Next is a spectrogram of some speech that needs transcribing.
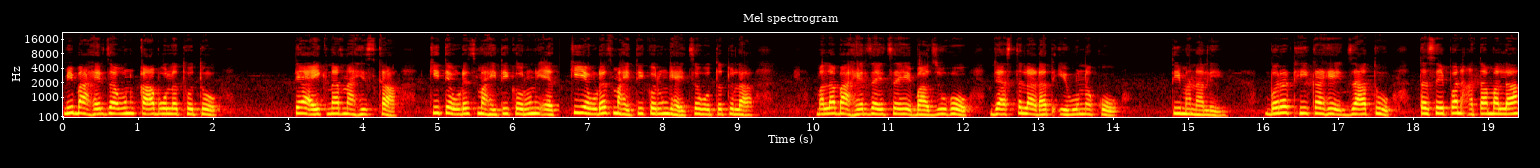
मी बाहेर जाऊन का बोलत होतो? ते ऐकणार नाहीस का? की तेवढंच माहिती करून येत की एवढंच माहिती करून घ्यायचं होतं तुला? मला बाहेर जायचं आहे बाजू हो जास्त लाडात येऊ नको ती म्हणाली. बरं ठीक आहे जा तू. तसे पण आता मला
